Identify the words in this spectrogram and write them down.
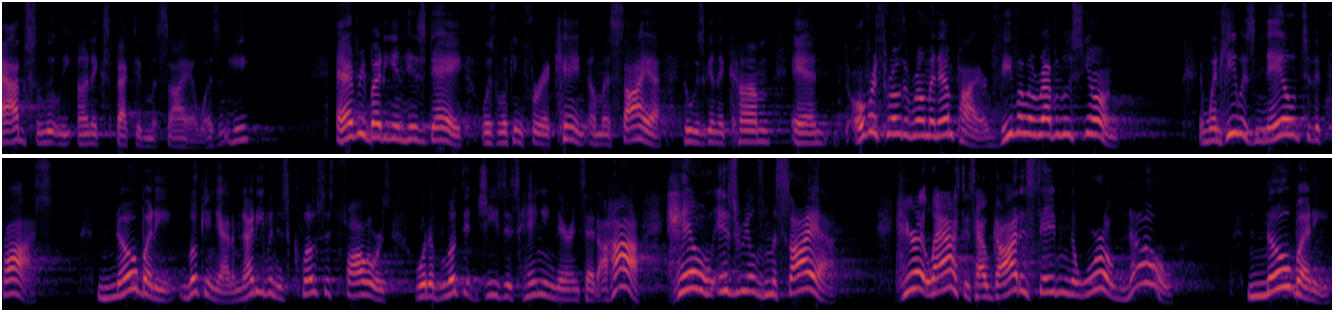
absolutely unexpected Messiah, wasn't he? Everybody in his day was looking for a king, a Messiah who was going to come and overthrow the Roman Empire. Viva la revolution! And when he was nailed to the cross, nobody looking at him, not even his closest followers, would have looked at Jesus hanging there and said, Aha, hail Israel's Messiah. Here at last is how God is saving the world. No. Nobody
